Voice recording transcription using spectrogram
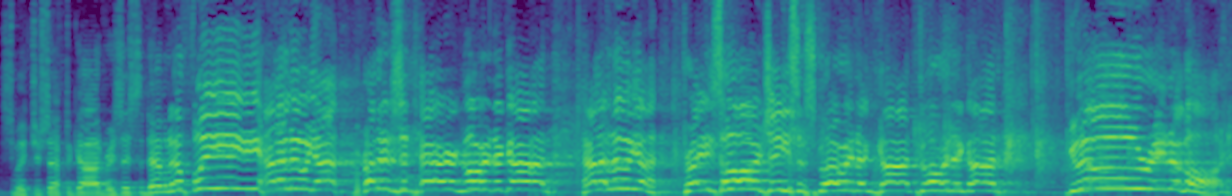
Submit yourself to God, resist the devil, he'll flee. Hallelujah. Brothers in terror, glory to God. Hallelujah. Praise the Lord Jesus. Glory to God. Glory to God. Glory to God.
